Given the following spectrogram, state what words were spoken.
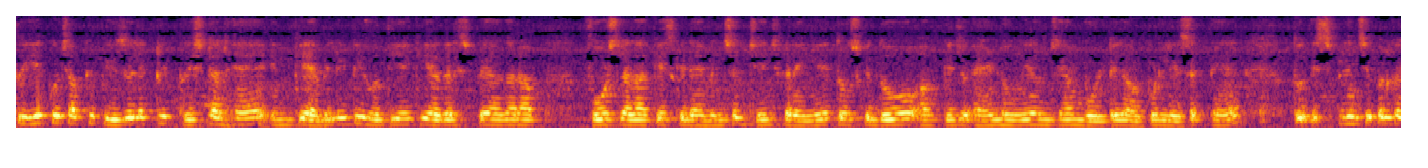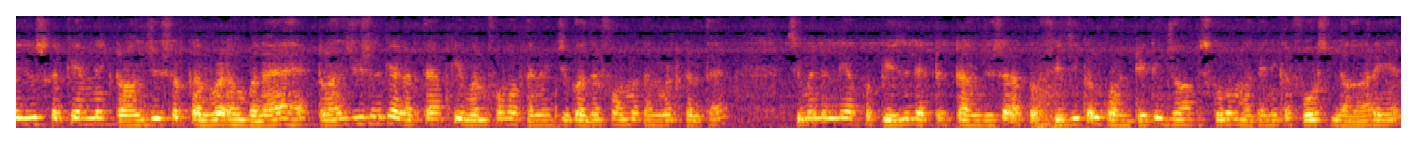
तो ये कुछ आपके पीजो इलेक्ट्रिक क्रिस्टल हैं। इनकी एबिलिटी होती है कि अगर इस पे अगर आप फोर्स लगा के इसके डायमेंशन चेंज करेंगे तो उसके दो आपके जो एंड होंगे, उनसे हम वोल्टेज आउटपुट ले सकते हैं। तो इस प्रिंसिपल का यूज़ करके हमने एक ट्रांसड्यूसर कन्वर्ट बनाया है। ट्रांसड्यूसर क्या करता है? आपकी वन फॉर्म ऑफ़ एनर्जी को अदर फॉर्म में कन्वर्ट करता है। सिमिलरली आपका पीजो इलेक्ट्रिक ट्रांसड्यूसर आपका फ़िज़िकल क्वांटिटी जो आप इसको मैकेनिकल फोर्स लगा रहे हैं,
